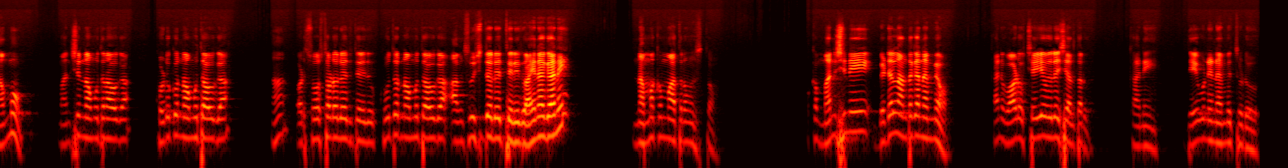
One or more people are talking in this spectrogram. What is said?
నమ్ము. మనిషిని నమ్ముతున్నావుగా? కొడుకుని నమ్ముతావుగా? వాడు చూస్తాడో లేదో తెలియదు కూతురు నమ్ముతావుగా? ఆమె చూసిదో లేదో తెలియదు అయినా కానీ నమ్మకం మాత్రం ఉంచుతాం ఒక మనిషిని బిడ్డలను అంతగా నమ్మావు కానీ వాడు చెయ్యి వదిలేసి వెళ్తారు కానీ దేవుడిని నమ్మితుడు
